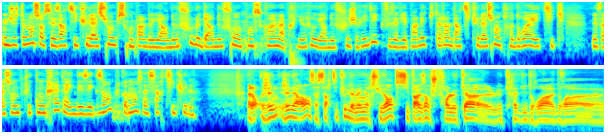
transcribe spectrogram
Justement, sur ces articulations, puisqu'on parle de garde-fou, le garde-fou, on pense quand même a priori au garde-fou juridique. Vous aviez parlé tout à l'heure de l'articulation entre droit et éthique. De façon plus concrète, avec des exemples, comment ça s'articule? Alors généralement, ça s'articule de la manière suivante. Si par exemple je prends le cas, le cas du droit, droit euh,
